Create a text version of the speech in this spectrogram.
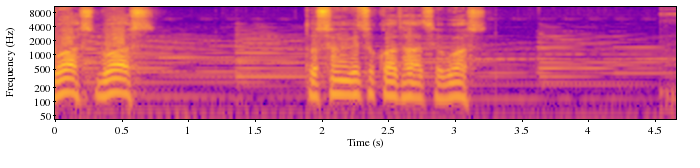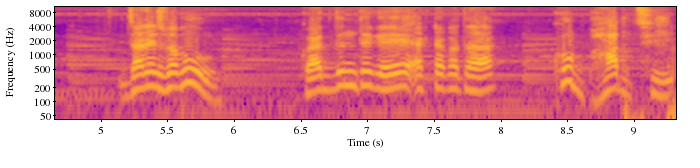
বস বস তোর সঙ্গে কিছু কথা আছে বস। জানিস বাবু কয়েকদিন থেকে একটা কথা খুব ভাবছি।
